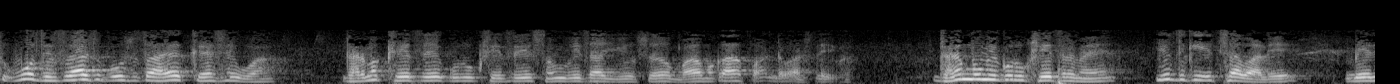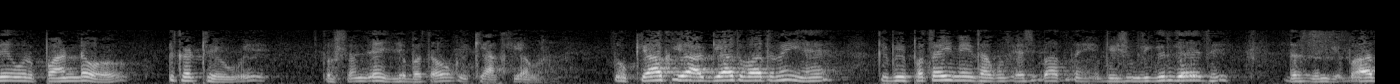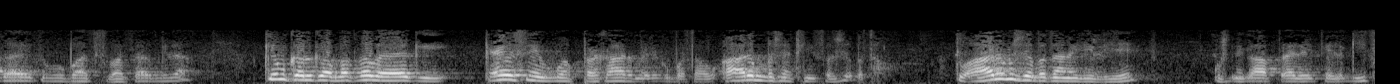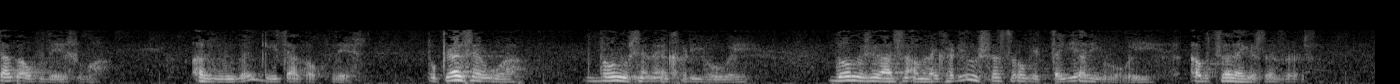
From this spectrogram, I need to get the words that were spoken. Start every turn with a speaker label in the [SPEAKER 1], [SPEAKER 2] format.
[SPEAKER 1] तो वो धृतराष्ट्र पूछता है, कैसे हुआ? धर्म क्षेत्र कुरुक्षेत्र संवेता युष माम का पांडवा धर्म भूमि कुरुक्षेत्र में युद्ध की इच्छा वाले मेरे और पांडव इकट्ठे हुए। तो संजय, ये बताओ कि क्या किया उन्होंने तो क्या किया? अज्ञात बात नहीं है कि भी पता ही नहीं था, कुछ ऐसी बात नहीं भीष्म जी गिर गए थे। दस दिन के बाद आए तो वो बात समाचार मिला। क्यों कर? का मतलब है कि कैसे हुआ? प्रकार मेरे को बताओ। आरंभ से ठीक तरह से बताओ। तो आरंभ से बताने के लिए उसने कहा, पहले पहले गीता का उपदेश हुआ। अर्जुन का गीता का उपदेश। तो कैसे हुआ? दोनों सेनाएँ खड़ी हो गई। दोनों सेना सामने खड़ी उस शस्त्रों की तैयारी हो गई। अब चलेंगे शस्त्र।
